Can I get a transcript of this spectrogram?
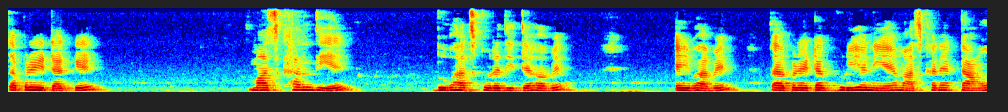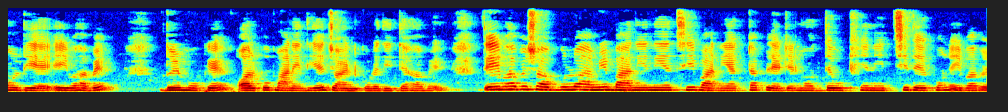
তারপরে এটাকে মাঝখান দিয়ে দুভাজ করে দিতে হবে। এইভাবে তারপরে এটা ঘুরিয়ে নিয়ে মাঝখানে একটা আঙুল দিয়ে এইভাবে দুই মুখে অল্প পানি দিয়ে জয়েন করে দিতে হবে। তো এইভাবে সবগুলো আমি বানিয়ে নিয়েছি, বানিয়ে একটা প্লেটের মধ্যে উঠিয়ে নিচ্ছি। দেখুন, এইভাবে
